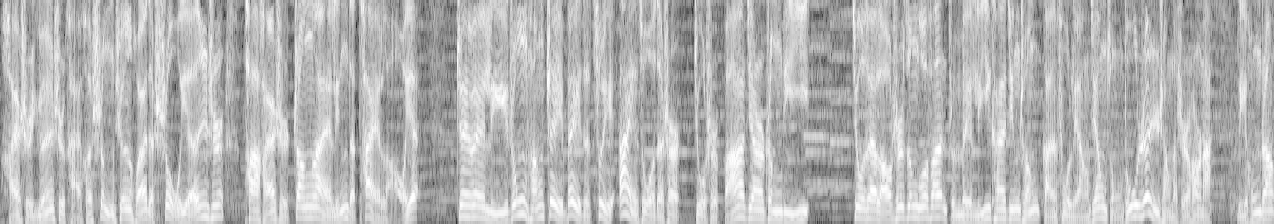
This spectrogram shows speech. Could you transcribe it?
还是袁世凯和盛宣怀的授业恩师，他还是张爱玲的太姥爷。这位李中堂这辈子最爱做的事儿，就是拔尖争第一。就在老师曾国藩准备离开京城，赶赴两江总督任上的时候呢，李鸿章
